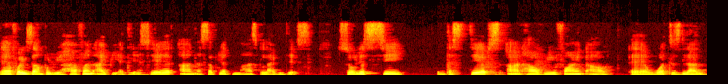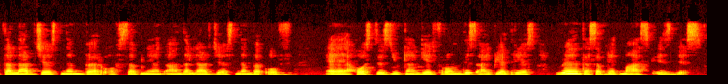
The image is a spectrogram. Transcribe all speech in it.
Uh, for example we have an IP address here and a subnet mask like this. So let's see the steps and how we find out uh, what is la the largest number of subnet and the largest number of uh, hosts you can get from this IP address when the subnet mask is this.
